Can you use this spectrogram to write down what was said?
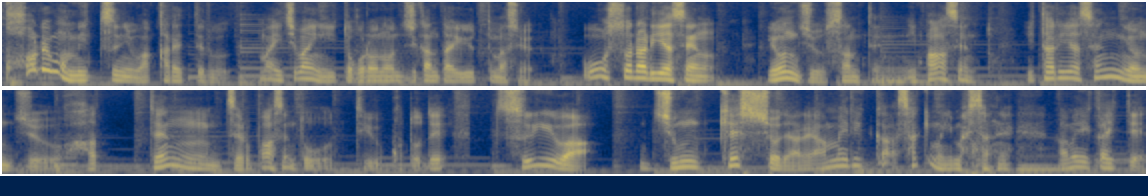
これも3つに分かれてる。まあ一番いいところの時間帯言ってますよ。オーストラリア戦43.2%。イタリア戦48.0%っていうことで、次は準決勝であれ、アメリカ、さっきも言いましたね。アメリカ行って、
